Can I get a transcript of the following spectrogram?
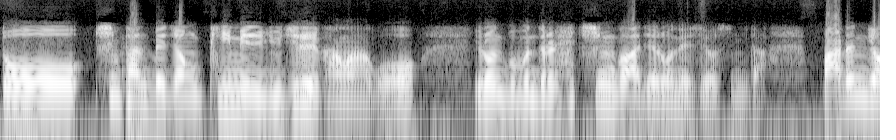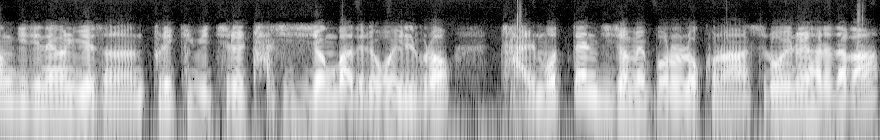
또 심판 배정 비밀 유지를 강화하고 이런 부분들을 핵심 과제로 내세웠습니다. 빠른 경기 진행을 위해서는 프리킥 위치를 다시 지정받으려고 일부러 잘못된 지점에 볼을 놓거나 스로인을 하려다가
